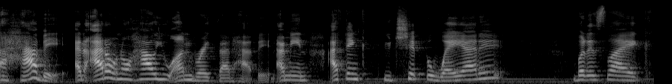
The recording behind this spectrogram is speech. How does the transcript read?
a habit. And I don't know how you unbreak that habit. I mean, I think you chip away at it, but it's like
